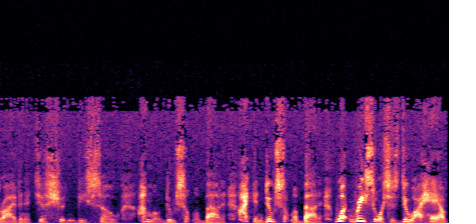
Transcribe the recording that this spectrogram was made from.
driving. It just shouldn't be so. I'm going to do something about it. I can do something about it. What resources do I have?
